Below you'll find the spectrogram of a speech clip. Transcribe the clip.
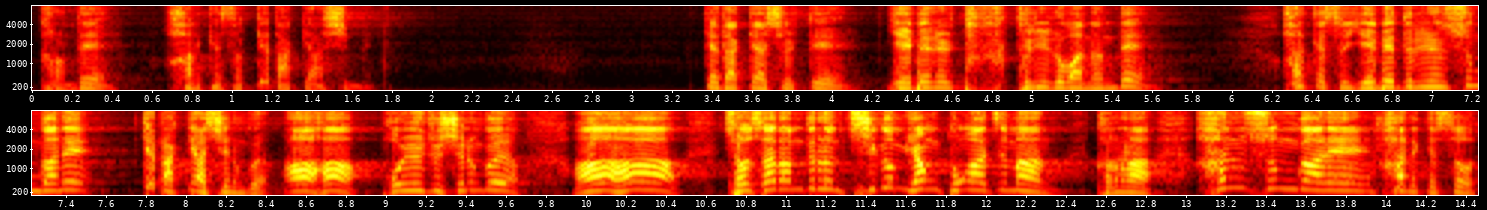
그런데 하나님께서 깨닫게 하십니다. 깨닫게 하실 때 예배를 탁 드리러 왔는데 하나님께서 예배 드리는 순간에 깨닫게 하시는 거예요. 아하, 보여주시는 거예요. 아하, 저 사람들은 지금 형통하지만 그러나 한순간에 하나님께서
